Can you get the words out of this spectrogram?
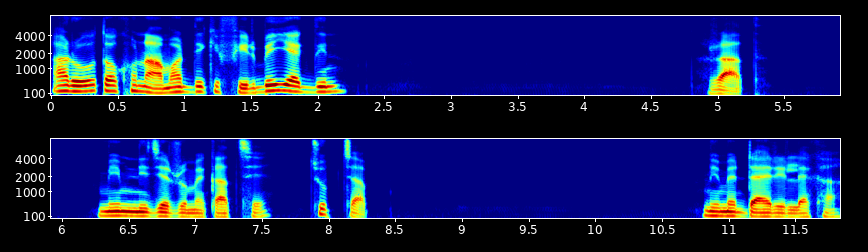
আর ও তখন আমার দিকে ফিরবেই একদিন। রাত। মিম নিজের রুমে কাঁদছে, চুপচাপ। মিমের ডায়েরির লেখা,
